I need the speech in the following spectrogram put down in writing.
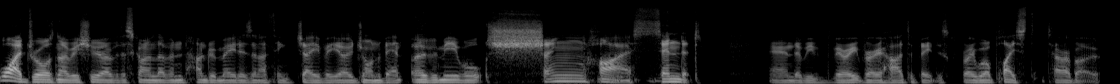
Wide draws, no issue over the Scone 1100 metres, and I think JVO John Van Overmeire will Shanghai send it. And it'll be very, very hard to beat this very well placed Tarabo.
